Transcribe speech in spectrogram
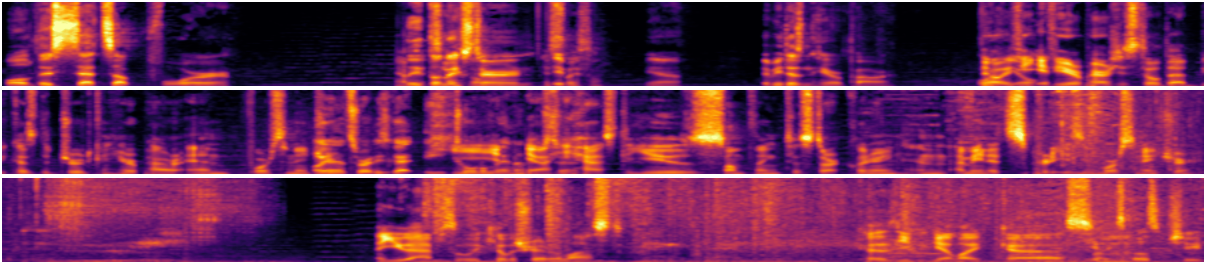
Well, this sets up for Yep, lethal it's next turn. It's If- lethal. Yeah. If he doesn't hero power. No, if he, heal. if he hero powers, he's still dead because the druid can hero power and force of oh, nature. oh, yeah, that's right. He's got 8 He- total mana. Yeah, he has to use something to start clearing, and I mean it's pretty easy force of nature. Now, you absolutely kill the shredder last, because you could get like uh, Need some explosive sheep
